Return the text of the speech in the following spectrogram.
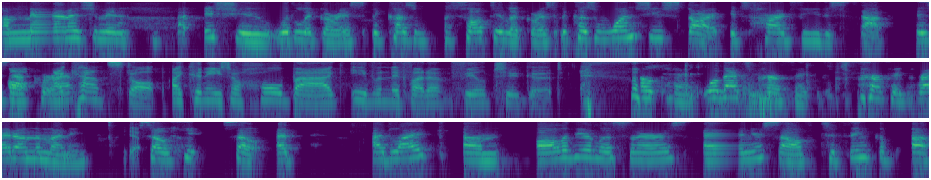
a management uh, issue with licorice because salty licorice because once you start it's hard for you to stop. Is that oh, correct? i can't stop. I can eat a whole bag even if i don't feel too good. Okay. Well that's perfect. It's perfect. Right on the money. Yep. so so I'd, I'd like um, all of your listeners and yourself to think of uh,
